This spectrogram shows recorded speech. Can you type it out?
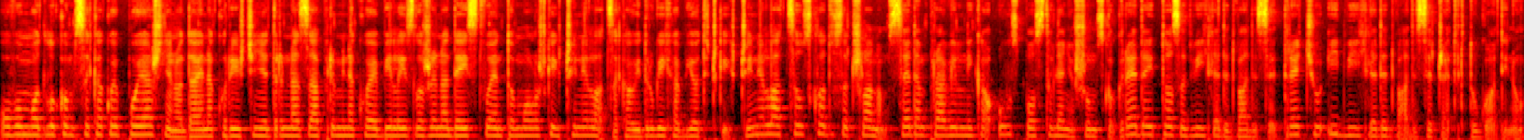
Ovom odlukom se, kako je pojašnjeno, daje na korišćenje drna zapremina koja je bila izložena dejstvu entomoloških činilaca kao i drugih abiotičkih činilaca u skladu sa članom 7 pravilnika o uspostavljanju šumskog reda i to za 2023. i 2024. godinu.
